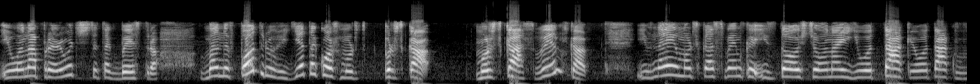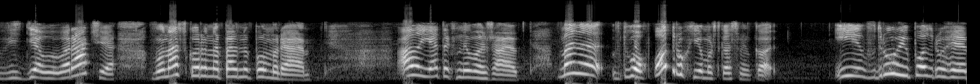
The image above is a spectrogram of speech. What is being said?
і вона приручиться так швидко. В мене в подруги є також морська. Морська свинка, і в неї морська свинка із того, що вона її отак і отак везде виворачує, вона скоро, напевно, помре. Але я так не вважаю. В мене в двох подруг є морська свинка, і в другої подруги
